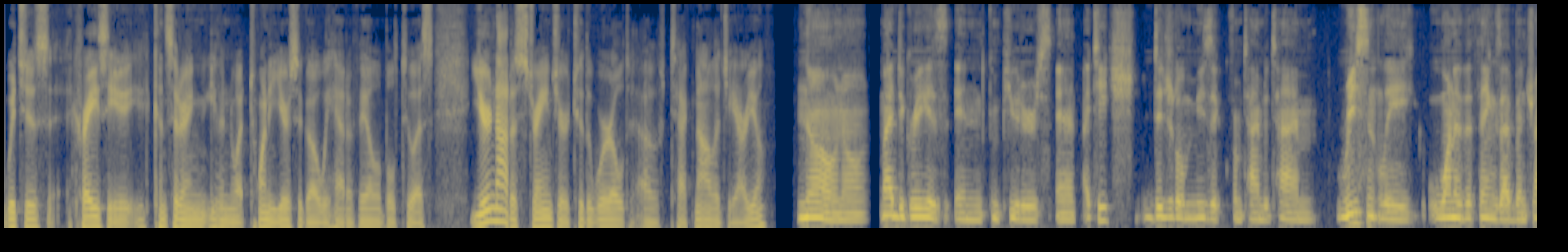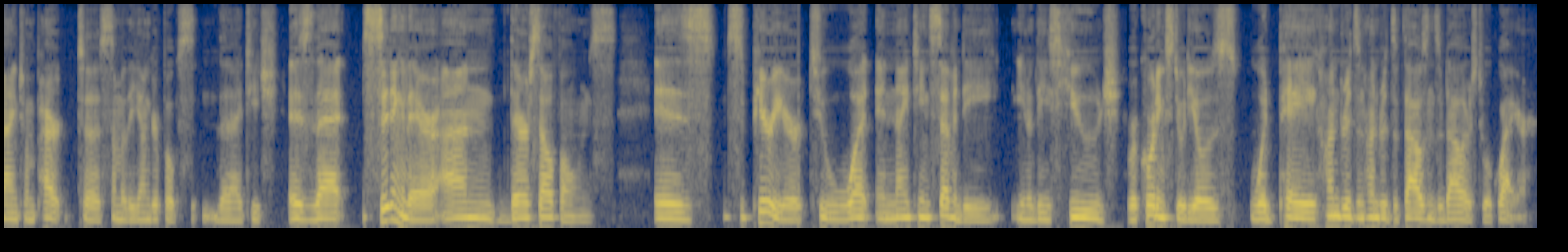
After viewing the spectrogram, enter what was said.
which is crazy considering even what 20 years ago we had available to us. You're not a stranger to the world of technology, are you? No, no. My degree is in computers and I teach digital music from time to time. Recently, one of the things I've been trying to impart to some of the younger folks that I teach is that sitting there on their cell phones is superior to what in 1970, you know, these huge recording studios would pay hundreds and hundreds of thousands of dollars to acquire.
